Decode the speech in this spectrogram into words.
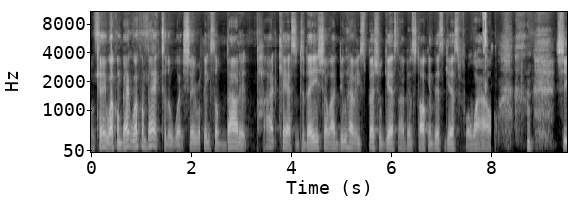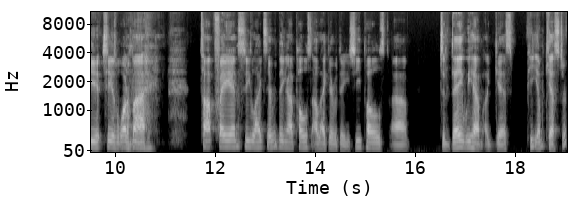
Okay, welcome back. Welcome back to the What Chetro Thinks About It podcast. In today's show, I do have a special guest. I've been stalking this guest for a while. she she is one of my top fans. She likes everything I post. I like everything she posts. Uh, today we have a guest, PM Kester,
